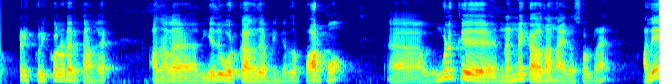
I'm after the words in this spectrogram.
ஒற்றை குறிக்கோளோடு இருக்காங்க. அதனால் அது எது ஒர்க் ஆகுது அப்படிங்கிறத பார்ப்போம். உங்களுக்கு நன்மைக்காக தான் நான் இதை சொல்கிறேன் அதே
